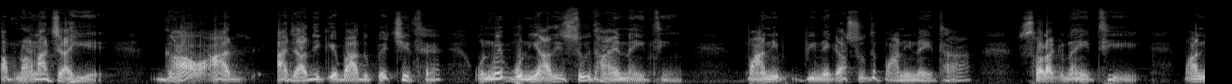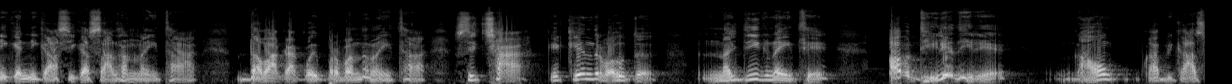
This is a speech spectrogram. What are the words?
अपनाना चाहिए। गाँव आज आज़ादी के बाद उपेक्षित हैं। उनमें बुनियादी सुविधाएँ नहीं थी। पानी पीने का शुद्ध पानी नहीं था। सड़क नहीं थी। पानी के निकासी का साधन नहीं था। दवा का कोई प्रबंध नहीं था। शिक्षा के केंद्र बहुत नज़दीक नहीं थे। अब धीरे धीरे गाँव का विकास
